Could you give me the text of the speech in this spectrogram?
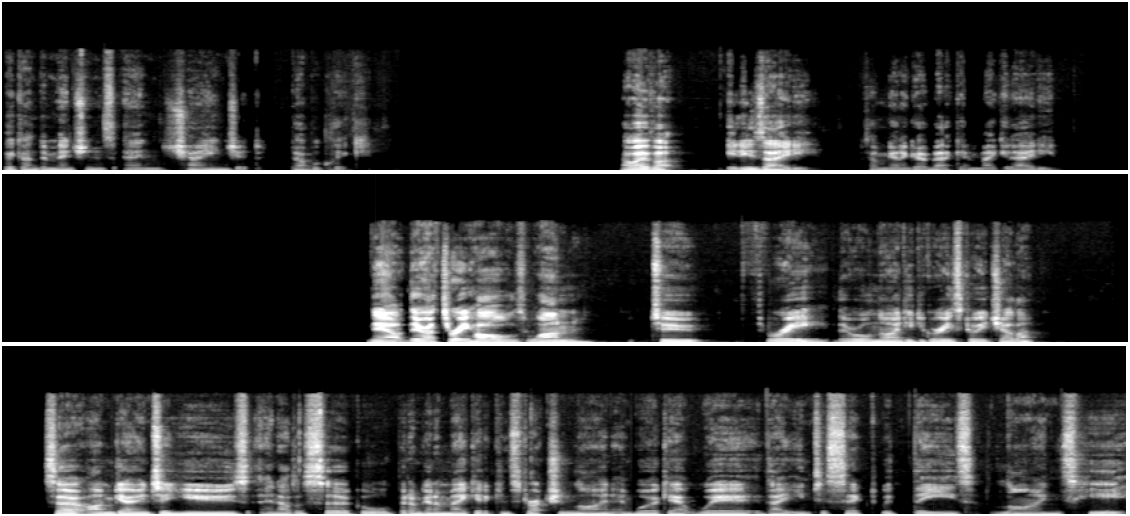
click on dimensions and change it, double click. However, it is 80, so I'm going to go back and make it 80. Now, there are three holes, one, two, three. They're all 90 degrees to each other. So I'm going to use another circle, but I'm going to make it a construction line and work out where they intersect with these lines here.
